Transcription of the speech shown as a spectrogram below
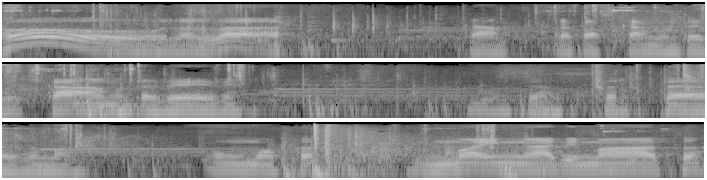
Oh, lá lá. Calma, rapaz, calma, não teve, calma, não teve. Não tenho certeza, mano. Um moca. Mãe de mata.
